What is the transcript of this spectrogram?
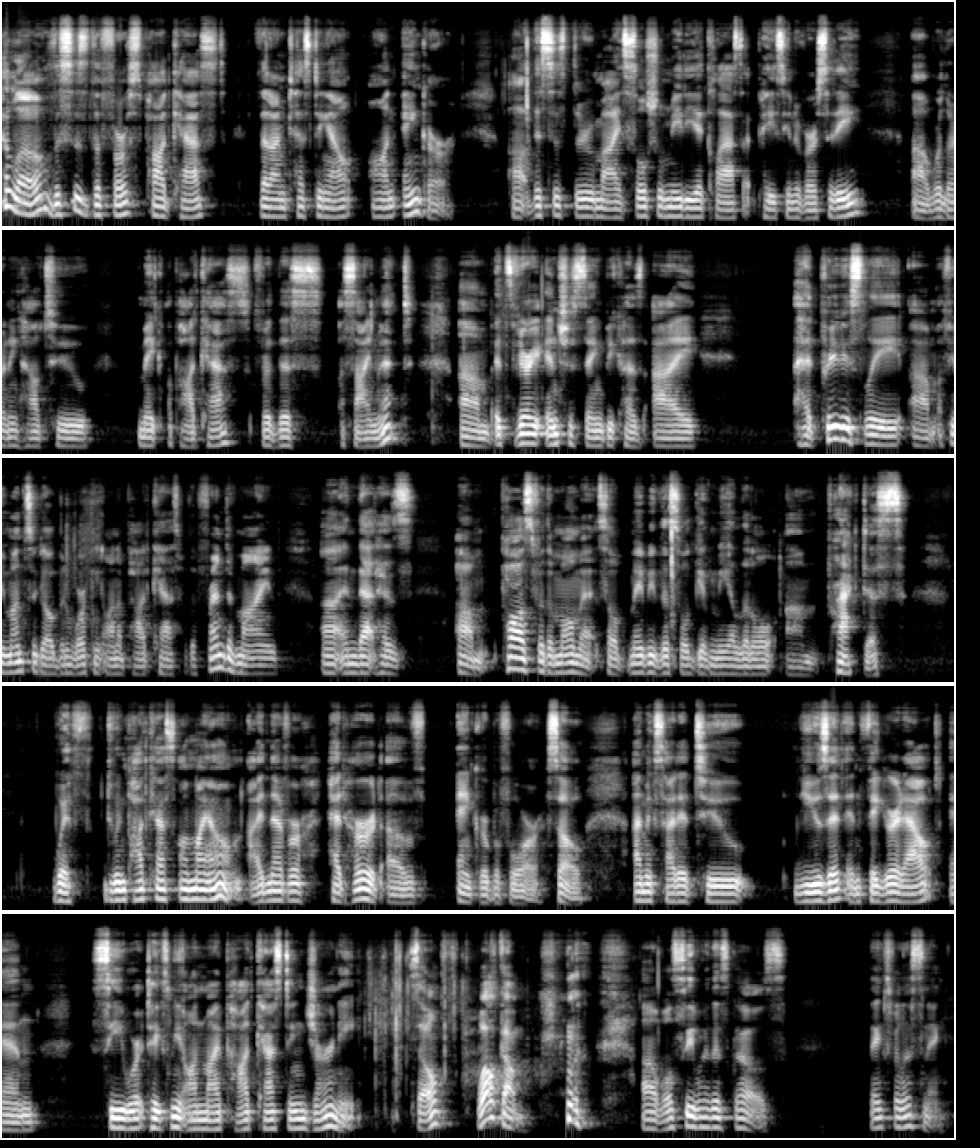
Hello, this is the first podcast that I'm testing out on Anchor. Uh, this is through my social media class at Pace University. Uh, we're learning how to make a podcast for this assignment. Um, it's very interesting because I had previously, um, a few months ago, been working on a podcast with a friend of mine, uh, and that has um, paused for the moment. So maybe this will give me a little um, practice with doing podcasts on my own. I never had heard of Anchor before. So I'm excited to use it and figure it out and see where it takes me on my podcasting journey. So, welcome. uh, we'll see where this goes. Thanks for listening.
